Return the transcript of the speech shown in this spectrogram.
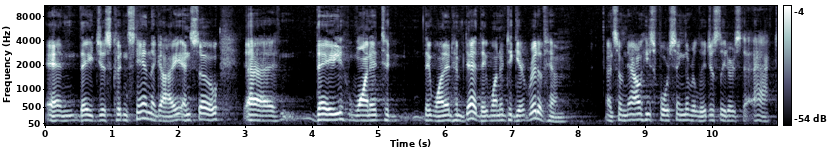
and they just couldn't stand the guy. And so uh, they wanted to. They wanted him dead. They wanted to get rid of him. And so now he's forcing the religious leaders to act.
